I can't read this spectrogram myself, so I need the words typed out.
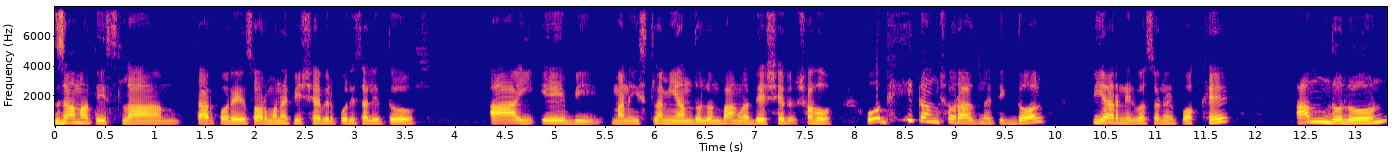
জামাতে ইসলাম, তারপরে সরমনা পীর সাহেবের পরিচালিত আই এ বি মানে ইসলামী আন্দোলন বাংলাদেশের সহ অধিকাংশ রাজনৈতিক দল পিআর নির্বাচনের পক্ষে আন্দোলন,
